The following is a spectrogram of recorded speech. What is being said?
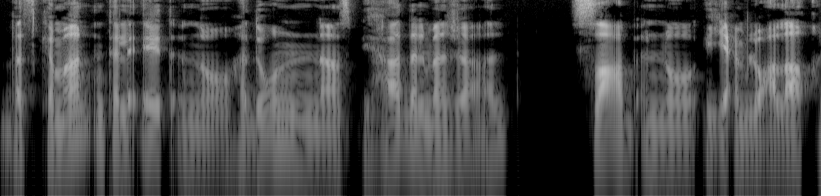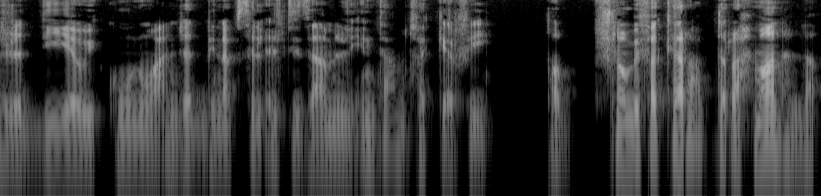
بس كمان انت لقيت انه هدول الناس بهذا المجال صعب انه يعملوا علاقة جدية ويكونوا عن جد بنفس الالتزام اللي انت عم تفكر فيه. طب شلون بفكر عبد الرحمن هلأ؟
